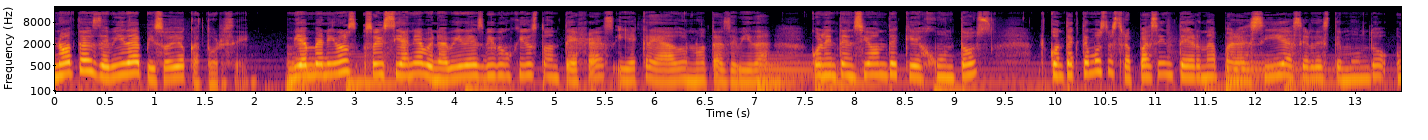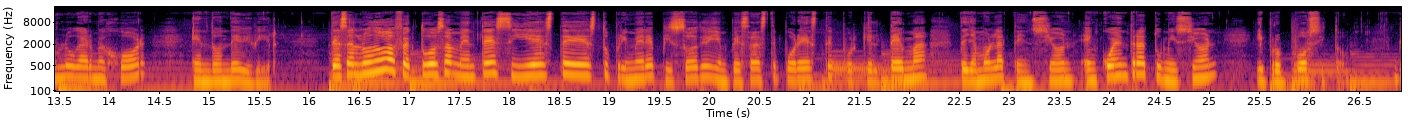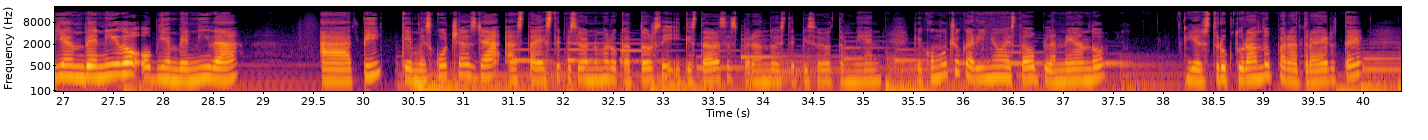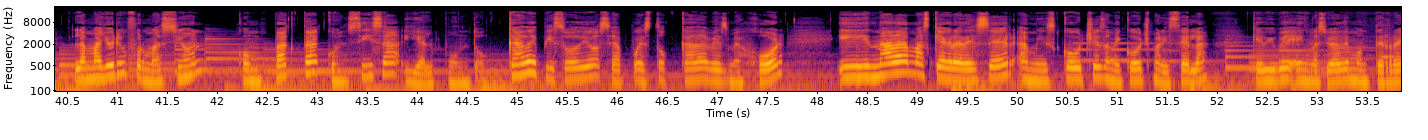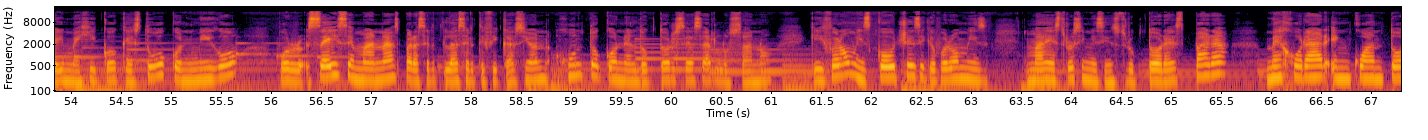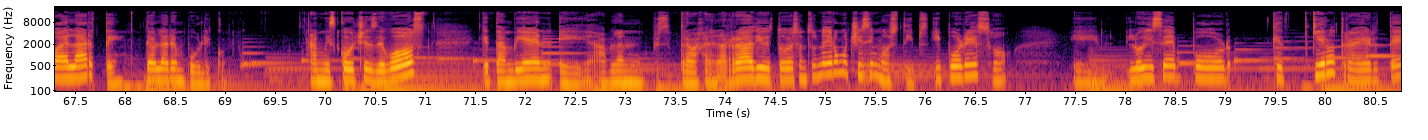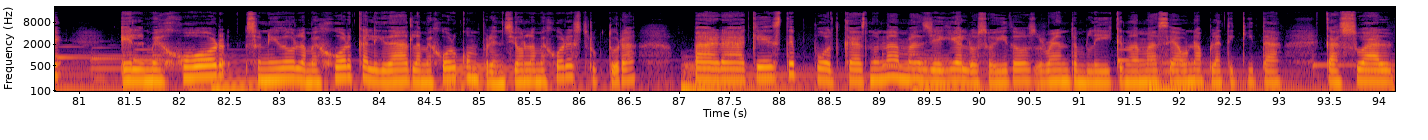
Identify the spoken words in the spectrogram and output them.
Notas de Vida, episodio 14. Bienvenidos, soy Ciania Benavides, vivo en Houston, Texas y he creado Notas de Vida con la intención de que juntos contactemos nuestra paz interna para así hacer de este mundo un lugar mejor en donde vivir. Te saludo afectuosamente si este es tu primer episodio y empezaste por este porque el tema te llamó la atención. Encuentra tu misión y propósito. Bienvenido o bienvenida a ti que me escuchas ya hasta este episodio número 14 y que estabas esperando este episodio también, que con mucho cariño he estado planeando y estructurando para traerte la mayor información compacta, concisa y al punto. Cada episodio se ha puesto cada vez mejor y nada más que agradecer a mis coaches, a mi coach Marisela, que vive en la ciudad de Monterrey, México, que estuvo conmigo por seis semanas para hacer la certificación junto con el doctor César Lozano, que fueron mis coaches y que fueron mis maestros y mis instructores para mejorar en cuanto al arte de hablar en público. A mis coaches de voz, que también eh, hablan, pues, trabajan en la radio y todo eso. Entonces me dieron muchísimos tips y por eso eh, lo hice porque quiero traerte el mejor sonido, la mejor calidad, la mejor comprensión, la mejor estructura para que este podcast no nada más llegue a los oídos randomly, que nada más sea una platiquita casual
